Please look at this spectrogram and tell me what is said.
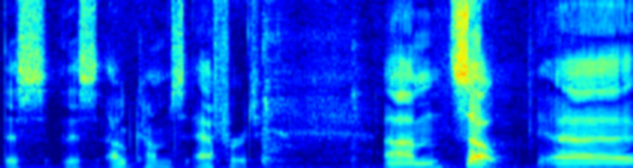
this this outcomes effort. Um, so, uh,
